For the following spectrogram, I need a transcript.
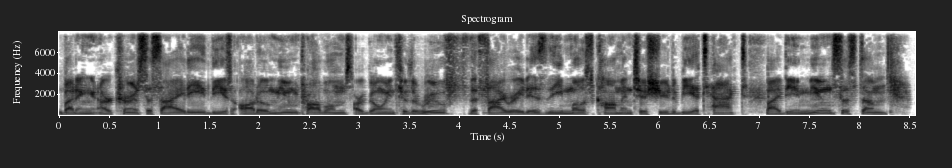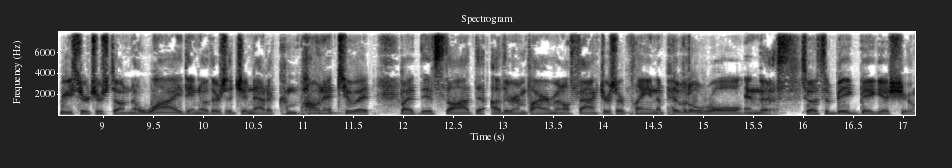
But in our current society, these autoimmune problems are going through the roof. The thyroid is the most common tissue to be attacked by the immune system. Researchers don't know why. They know there's a genetic component component to it, but it's thought that other environmental factors are playing a pivotal role in this. So it's a big, big issue.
